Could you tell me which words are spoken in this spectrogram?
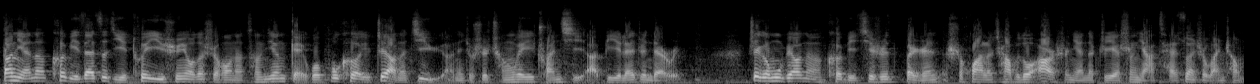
当年呢，科比在自己退役巡游的时候呢，曾经给过布克这样的寄语啊，那就是成为传奇啊，be legendary。这个目标呢，科比其实本人是花了差不多二十年的职业生涯才算是完成。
